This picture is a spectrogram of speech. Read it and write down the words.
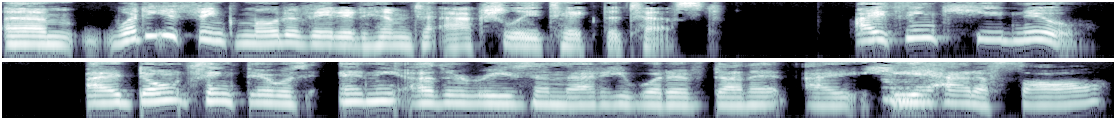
Um, what do you think motivated him to actually take the test? I think he knew. I don't think there was any other reason that he would have done it. I, he mm. had a fall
